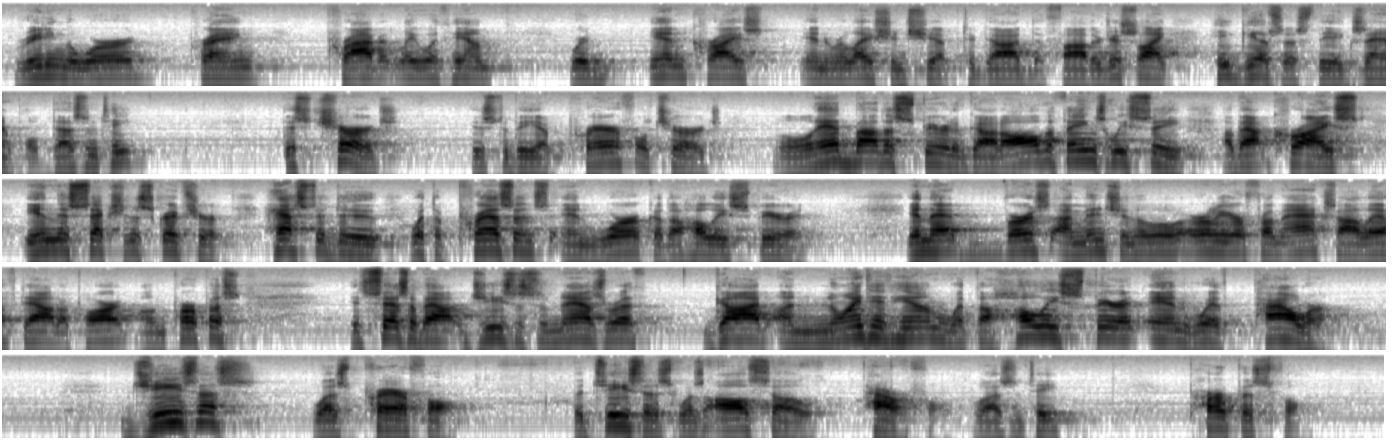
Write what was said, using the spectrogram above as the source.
reading the Word, praying privately with Him, we're in Christ in relationship to God the Father, just like He gives us the example, doesn't He? This church is to be a prayerful church led by the Spirit of God. All the things we see about Christ in this section of Scripture has to do with the presence and work of the Holy Spirit. In that verse I mentioned a little earlier from Acts, I left out a part on purpose. It says about Jesus of Nazareth, God anointed him with the Holy Spirit and with power. Jesus was prayerful, but Jesus was also powerful, wasn't he? Purposeful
